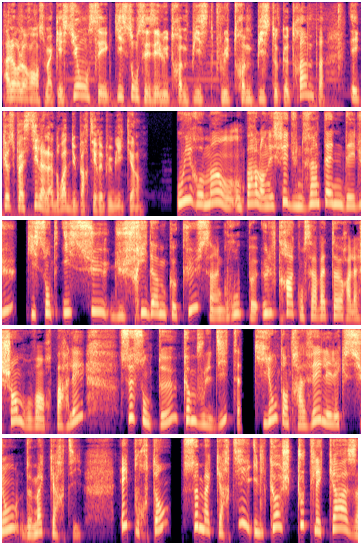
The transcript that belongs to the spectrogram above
Alors Laurence, ma question, c'est qui sont ces élus Trumpistes plus Trumpistes que Trump, et que se passe-t-il à la droite du Parti républicain? Oui, Romain, on parle en effet d'une vingtaine d'élus qui sont issus du Freedom Caucus, un groupe ultra-conservateur à la Chambre, on va en reparler. Ce sont eux, comme vous le dites, qui ont entravé l'élection de McCarthy. Et pourtant, ce McCarthy, il coche toutes les cases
